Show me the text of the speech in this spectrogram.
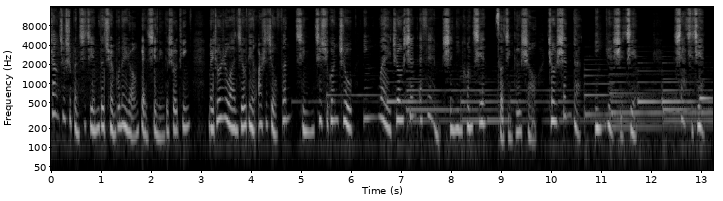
以上就是本期节目的全部内容，感谢您的收听。每周日晚九点二十九分，请继续关注因为周深 FM 声音空间，走进歌手周深的音乐世界。下期见。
